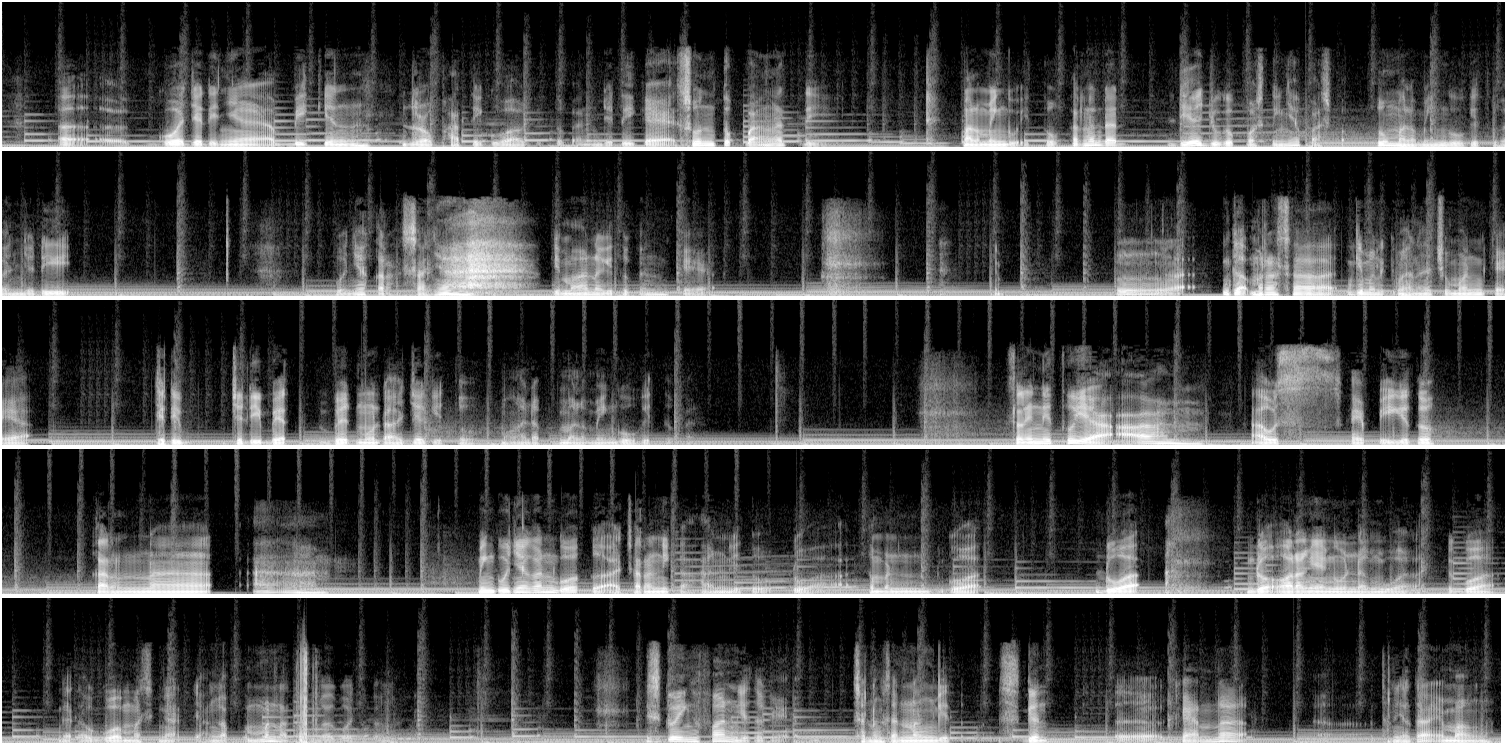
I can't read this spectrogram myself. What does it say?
uh, eh, gue jadinya bikin drop hati gue gitu kan. Jadi kayak suntuk banget di malam minggu itu. Karena da dia juga postingnya pas waktu malam minggu gitu kan. Jadi gue nya kerasanya gimana gitu kan kayak nggak merasa gimana gimana cuman kayak jadi jadi bad bad mood aja gitu menghadapi malam minggu gitu selain itu ya um, harus happy gitu. Karena um, minggunya kan gue ke acara nikahan gitu. Dua temen gue dua dua orang yang ngundang gue gue nggak tahu gue masih nggak dianggap temen atau enggak gue juga it's going fun gitu kayak seneng-seneng gitu. Uh, karena uh, ternyata emang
